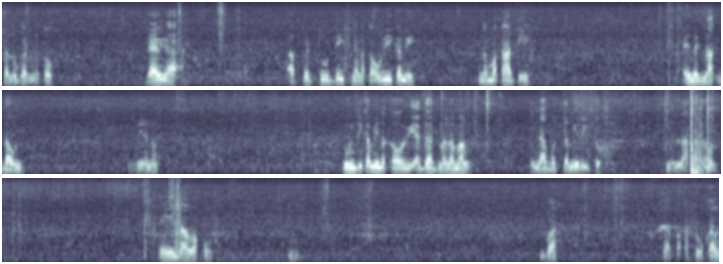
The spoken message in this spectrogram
sa lugar na to. Dahil nga, after two days na nakauwi kami ng Makati, ay nag-lockdown. Ayan o. Kung hindi kami nakauwi agad, malamang, inabot kami rito ng lockdown. Eh, lawak ko. Diba? Napakasukal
